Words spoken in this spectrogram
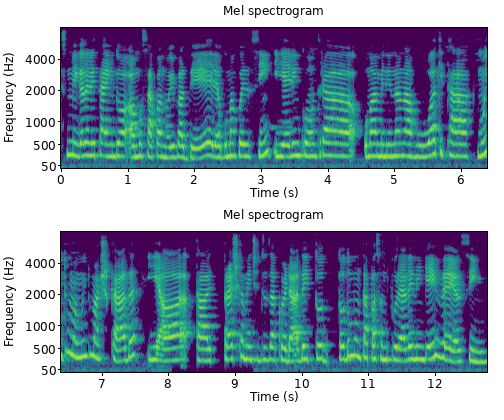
Se não me engano, ele tá indo almoçar com a noiva dele, alguma coisa assim. E ele encontra uma menina na rua que tá muito, muito machucada e ela tá praticamente desacordada e to, todo mundo tá passando por ela e ninguém vê, assim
